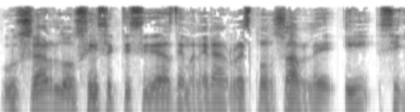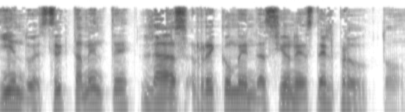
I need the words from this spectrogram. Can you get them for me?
usar los insecticidas de manera responsable y siguiendo estrictamente las recomendaciones del producto.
